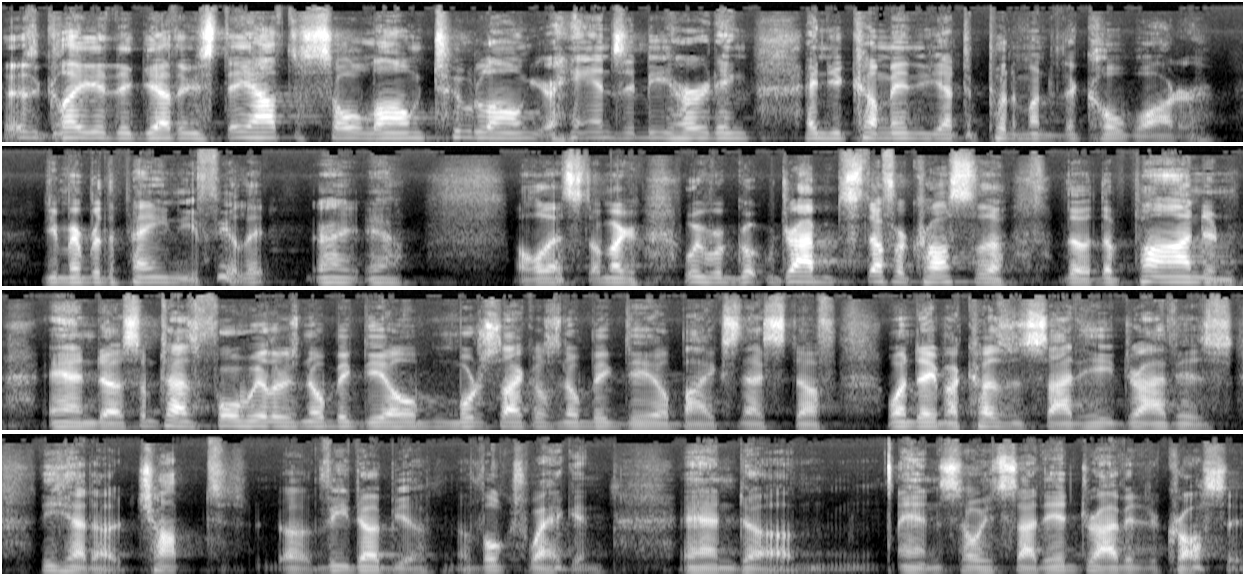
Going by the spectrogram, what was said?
It was clanging together. You stay out so long, too long, your hands would be hurting, and you come in and you have to put them under the cold water. Do you remember the pain? You feel it, right? Yeah all that stuff. We were driving stuff across the, the, the pond, and, and uh, sometimes four wheelers, no big deal, motorcycles, no big deal, bikes, that stuff. One day, my cousin decided he'd drive his, he had a chopped uh, VW, a Volkswagen, and um, and so he decided he'd drive it across it.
